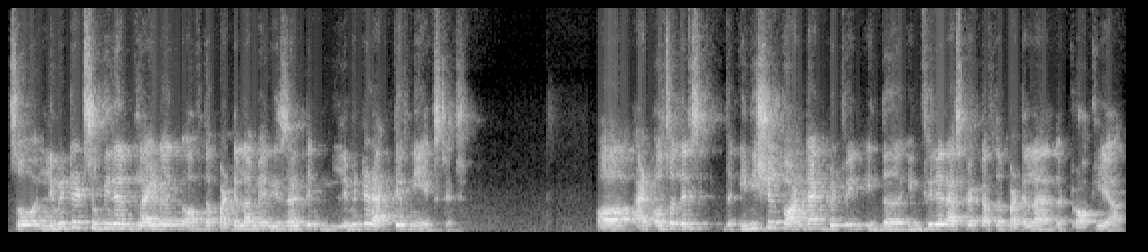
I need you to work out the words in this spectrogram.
So limited superior gliding of the patella may result in limited active knee extension. Uh, and also there is the initial contact between in the inferior aspect of the patella and the trochlea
